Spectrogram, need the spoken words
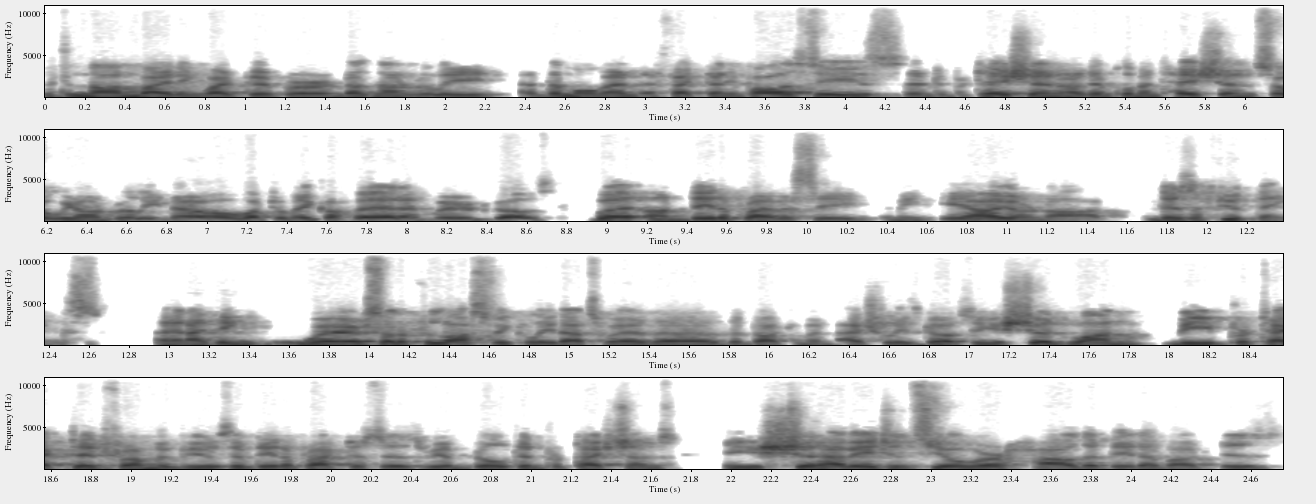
it's a non-binding white paper and does not really, at the moment, affect any policies, the interpretation, or the implementation. So we don't really know what to make of it and where it goes. But on data privacy, I mean, AI or not, there's a few things. And I think where sort of philosophically, that's where the, the document actually goes. So you should, one, be protected from abusive data practices. We have built in protections you should have agency over how the data about is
